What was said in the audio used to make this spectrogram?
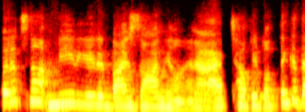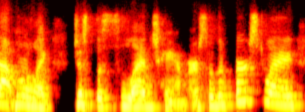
but it's not mediated by zonulin. I tell people, think of that more like just the sledgehammer. So the first way,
